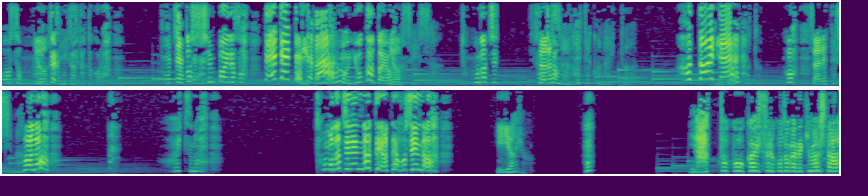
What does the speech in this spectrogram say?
朝参ってるみたいだったから、ちょ出て。っ。ってと心配でさ、出てってってば。でもよかったよ。妖精さん、友達、そろそろ出てこないと。ほっといて。ひどいこと。あ、されてしまう。あのあいつの、友達になってやってほしいんだ。嫌よ。やっと公開することができました。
